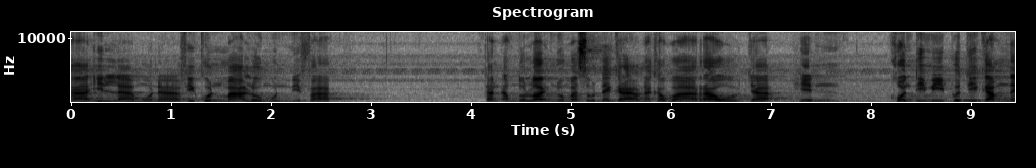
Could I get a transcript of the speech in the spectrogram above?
إلا منافق معلوم النفاق ท่านอับดุลลอฮ์อิบนุมัสอูดได้กล่าวนะครับว่าเราจะเห็นคนที่มีพฤติกรรมใน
